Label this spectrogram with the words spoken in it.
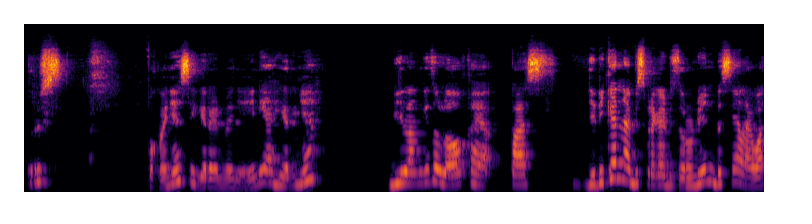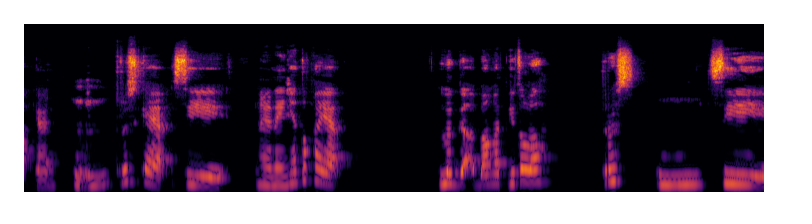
terus pokoknya si grandmanya ini akhirnya bilang gitu loh kayak pas jadi kan abis mereka diturunin busnya lewat kan Mm-mm. terus kayak si neneknya tuh kayak lega banget gitu loh terus Mm. si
